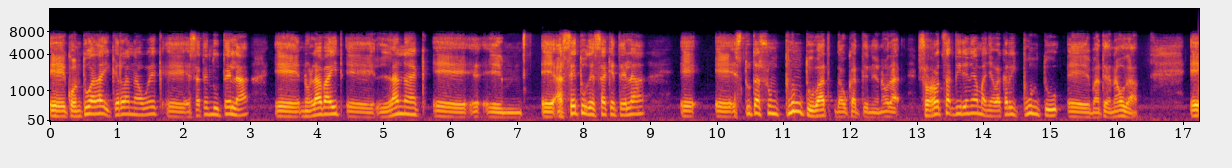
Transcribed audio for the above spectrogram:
e, kontua da, ikerlan hauek e, esaten dutela, e, nolabait e, lanak e, e, e, azetu dezaketela e, e, estutasun puntu bat daukatenean, hau da, zorrotzak direnean, baina bakarrik puntu e, batean, hau da. E,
